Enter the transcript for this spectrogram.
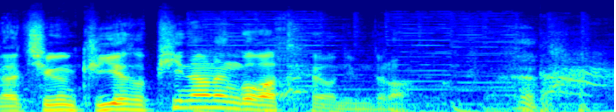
나 지금 귀에서 피 나는 것 같아요, 님들아.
